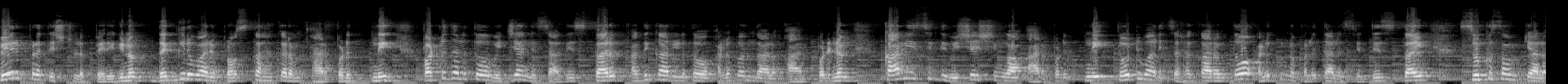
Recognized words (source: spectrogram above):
పేరు ప్రతిష్టలు పెరిగిన. దగ్గర వారి ప్రోత్సాహకరం ఏర్పడుతుంది. పట్టుదలతో విజయాన్ని సాధిస్తారు. అధికారులతో అనుబంధాలు ఏర్పడిన. కార్యసిద్ధి విశేషంగా ఏర్పడుతుంది. తోటివారి సహకారంతో అనుకున్న ఫలితాలు సిద్ధిస్తాయి. సుఖ సౌఖ్యాలు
